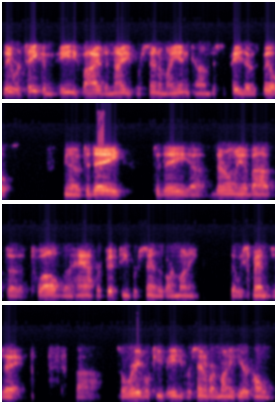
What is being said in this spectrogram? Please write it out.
they were taking 85 to 90 percent of my income just to pay those bills. You know, today today uh, they're only about uh, 12 and a half or 15 percent of our money that we spend today. Uh, so we're able to keep 80 percent of our money here at home,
